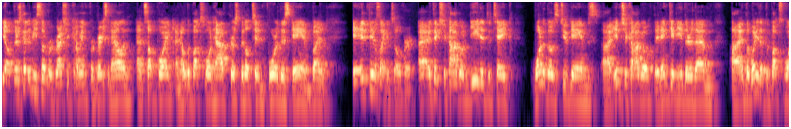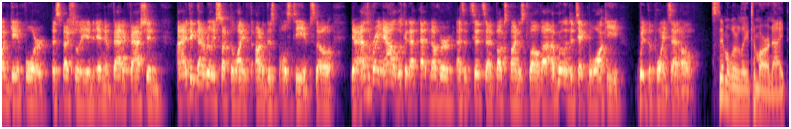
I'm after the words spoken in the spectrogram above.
you know, there's going to be some regression coming for Grayson Allen at some point. I know the Bucks won't have Khris Middleton for this game, but it, it feels like it's over. I, I, think Chicago needed to take one of those two games uh, in Chicago. They didn't get either of them, uh, and the way that the Bucks won Game Four, especially in, in emphatic fashion, I think that really sucked the life out of this Bulls team. So, you know, as of right now, looking at that number as it sits at Bucks minus 12, I'm willing to take Milwaukee with the points at home. Similarly, tomorrow night,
